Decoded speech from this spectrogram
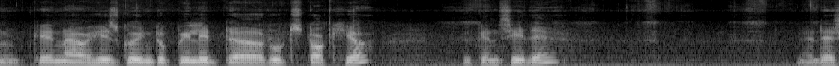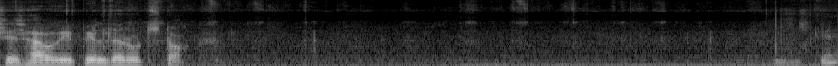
Okay now he's going to peel it uh, rootstock here. You can see there. And this is how we peel the rootstock okay.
